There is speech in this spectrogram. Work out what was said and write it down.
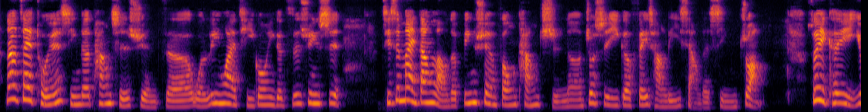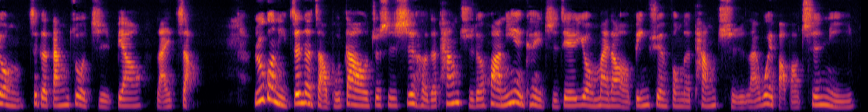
那在椭圆形的汤匙选择，我另外提供一个资讯是，其实麦当劳的冰旋风汤匙呢，就是一个非常理想的形状，所以可以用这个当做指标来找。如果你真的找不到就是适合的汤匙的话，你也可以直接用麦当劳冰旋风的汤匙来喂宝宝吃泥。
